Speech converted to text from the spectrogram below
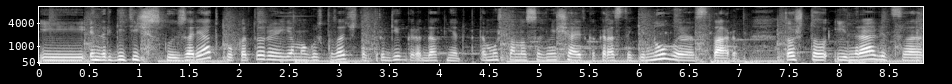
и энергетическую зарядку, которую я могу сказать, что в других городах нет, потому что оно совмещает как раз-таки новое с старым, то, что и нравится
